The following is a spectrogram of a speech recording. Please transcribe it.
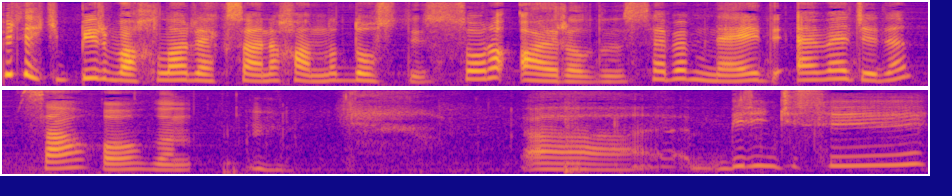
Bir də ki, bir vaxtlar Rəqsanə xanımla dost idiniz, sonra ayrıldınız. Səbəb nə idi? Əvvəlcədən sağ olun. Aa, birincisi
